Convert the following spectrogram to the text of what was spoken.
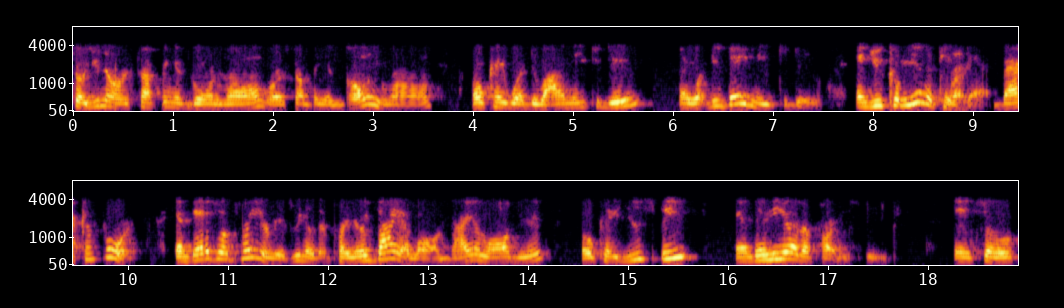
So you know if something is going wrong or if something is going wrong, okay, what do I need to do and what do they need to do? And you communicate Right. that back and forth. And that is what prayer is. We know that prayer is dialogue. Dialogue is okay, you speak and then the other party speaks. And so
